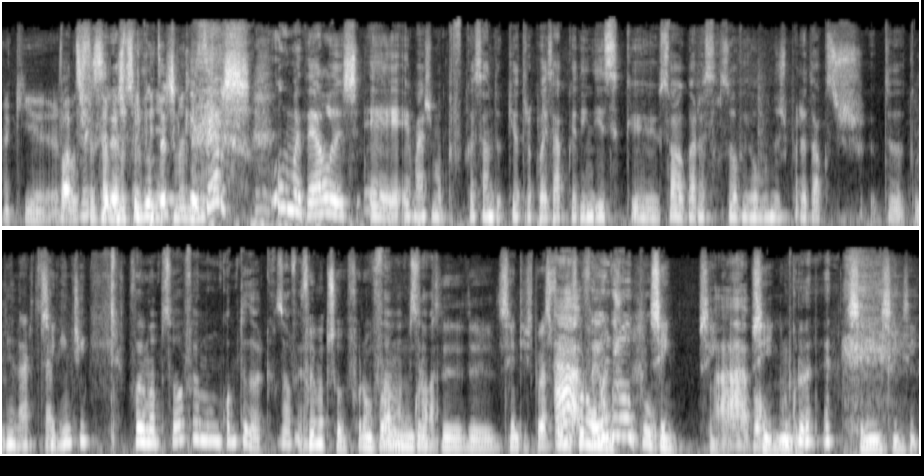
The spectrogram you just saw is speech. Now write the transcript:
Aqui é Podes fazer as perguntas que, que quiseres. Uma delas é, é, mais uma provocação do que outra coisa. Há bocadinho disse que só agora se resolveu algum dos paradoxos de, de Leonardo da Vinci. Foi uma pessoa ou foi um computador que resolveu? Foi uma pessoa. Foram, foram um pessoa. grupo de, de, de cientistas. Parece foram, ah, foram foi humanos. um grupo? Sim, sim. Ah, bom. Sim, um grupo. sim, sim, sim.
